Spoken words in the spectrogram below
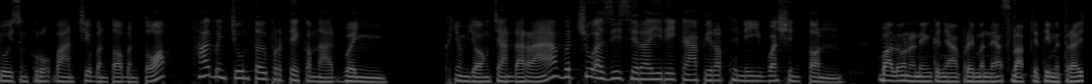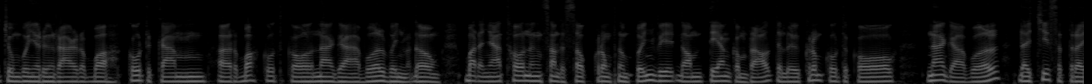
ជួយសង្គ្រោះបានជាបន្តបន្ទាប់ហើយបញ្ជូនទៅប្រទេសកំណើតវិញខ្ញុំយ៉ងច័ន្ទដារាវិទ្យុអាស៊ីសេរីរាយការណ៍ពីរដ្ឋធានី Washington បាទលោកនាងកញ្ញាប្រិមម្នាក់ស្ដាប់ជាទីមេត្រីជុំវិញរឿងរ៉ាវរបស់កោតកម្មរបស់កោតកោ Naga World វិញម្ដងបាទអាជ្ញាធរនិងសន្តិសុខក្រុងភ្នំពេញវាដំទាំងកំរោលទៅលើក្រុមកោតកោ Naga World ដែលជាស្ត្រី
